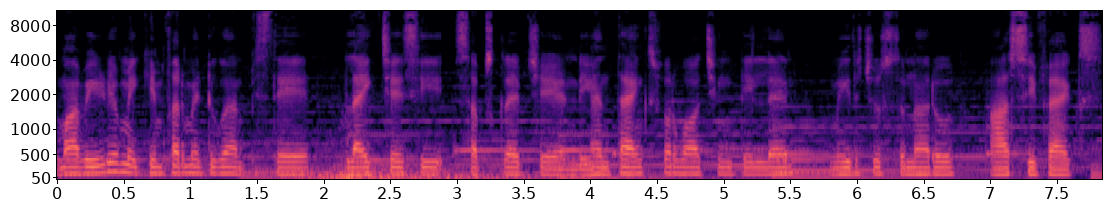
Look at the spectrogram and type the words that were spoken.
మా వీడియో మీకు ఇన్ఫర్మేటివ్గా అనిపిస్తే లైక్ చేసి సబ్స్క్రైబ్ చేయండి. And thanks for watching till then మీరు చూస్తున్నారు ఆర్సీ ఫ్యాక్స్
